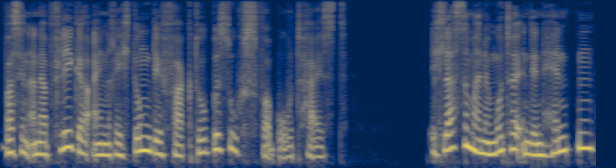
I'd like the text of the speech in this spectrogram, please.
was in einer Pflegeeinrichtung de facto Besuchsverbot heißt. Ich lasse meine Mutter in den Händen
